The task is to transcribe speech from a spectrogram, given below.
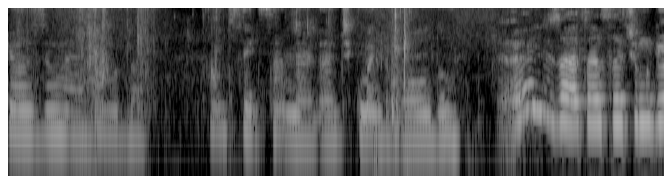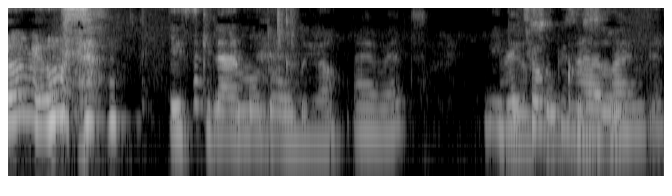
Gözlüğüm nerede burada? Tam 80'lerden çıkma gibi oldum. Öyle zaten saçımı görmüyor musun? Eskiler moda oluyor. evet. Ne Ve diyorsun çok güzel kuzum? bence.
